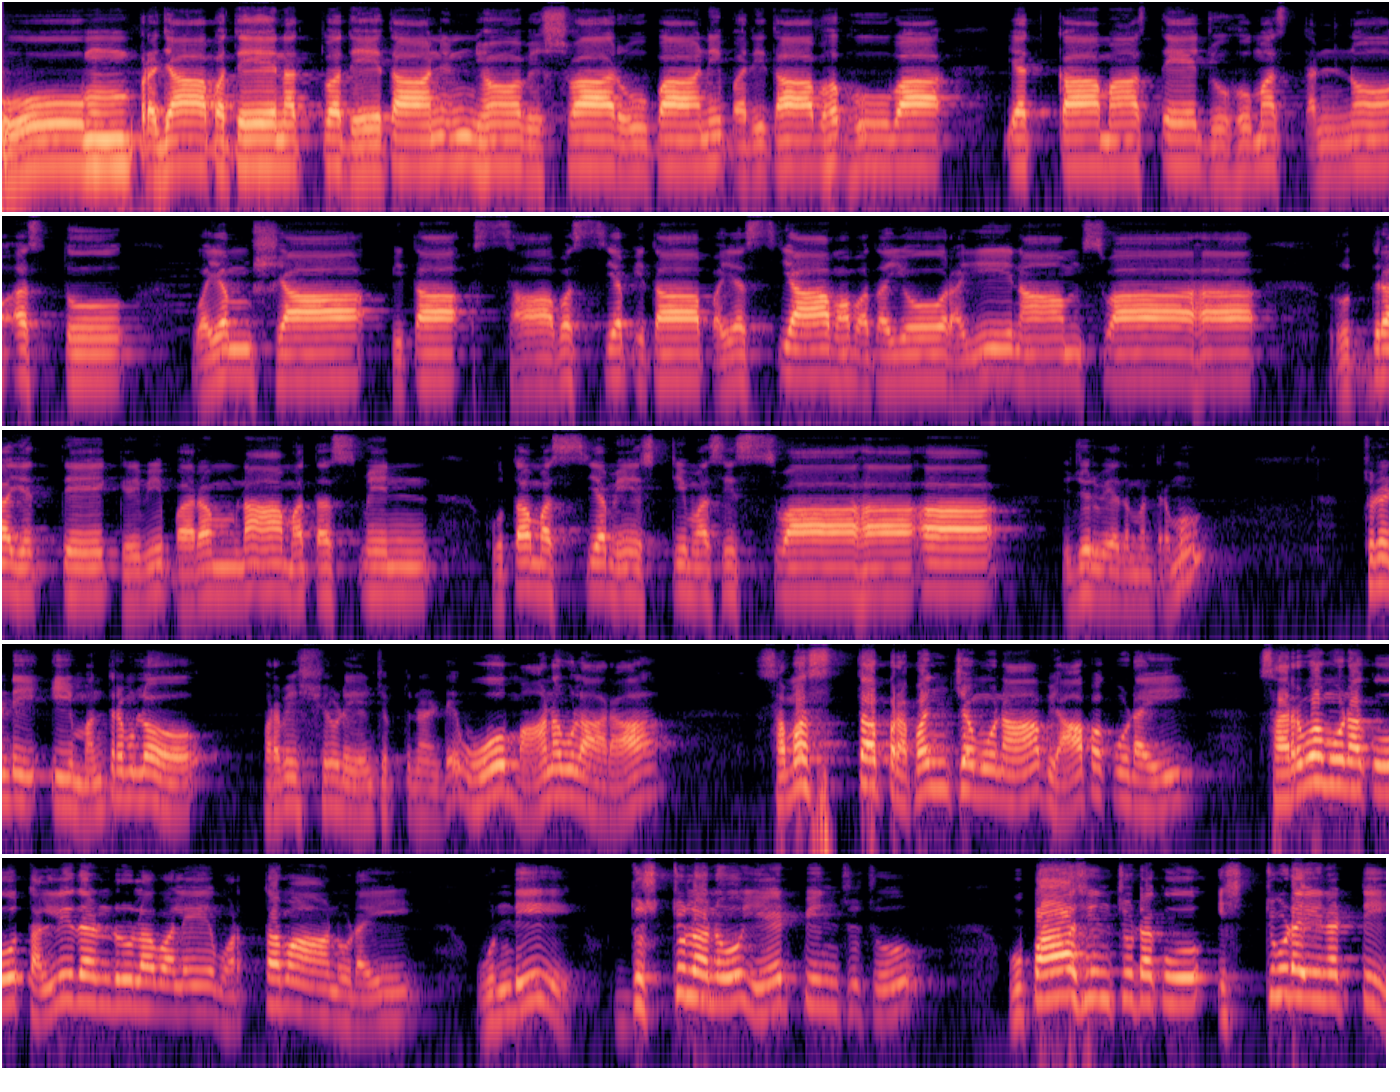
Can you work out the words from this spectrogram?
ఓం ప్రజాపతే నత్వదేతానిన్యో విశ్వారూపాని పరితా బభూవ యత్కామాస్తే జుహుమస్తన్నో అస్తు. వయం శా పితా సావస్య పితా పయస్యామపతయోరయీనాం స్వాహ. రుద్రయత్తే క్రివి పరం నామ తస్మిన్ హుతమస్య మేష్టిమసి స్వాహ. యజుర్వేద మంత్రము. చూడండి ఈ మంత్రంలో పరమేశ్వరుడు ఏం చెప్తున్నాడంటే ఓ మానవులారా సమస్త ప్రపంచమున వ్యాపకుడై సర్వమునకు తల్లిదండ్రుల వలె వర్తమానుడై ఉండి దుష్టులను ఏడ్పించుచు ఉపాసించుటకు ఇష్టుడైనట్టి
